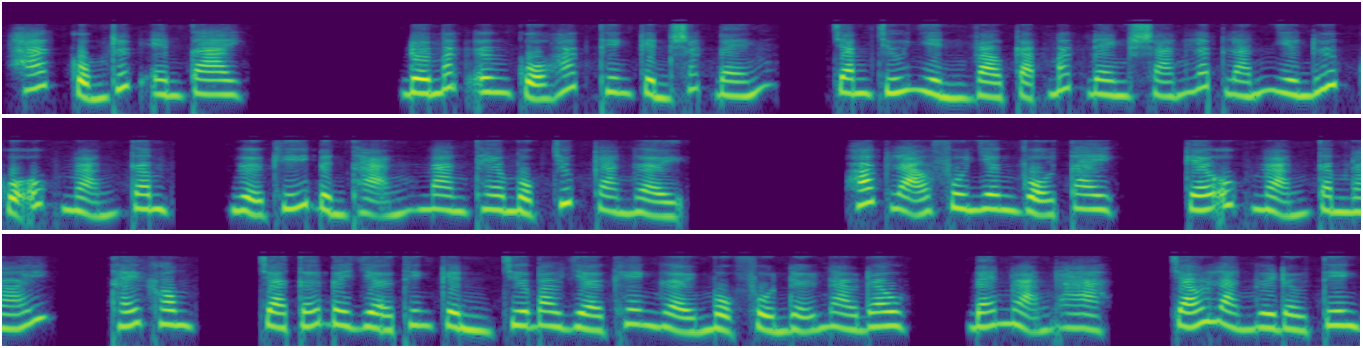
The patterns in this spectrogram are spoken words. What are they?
hát cũng rất êm tai. Đôi mắt ưng của Hoắc Thiên Kình sắc bén, chăm chú nhìn vào cặp mắt đen sáng lấp lánh như nước của Úc Noãn Tâm, ngữ khí bình thản mang theo một chút ca ngợi. Hoác lão phu nhân vỗ tay, kéo Úc Noãn Tâm nói, thấy không, cho tới bây giờ Thiên Kình chưa bao giờ khen ngợi một phụ nữ nào đâu, bé Noãn à, cháu là người đầu tiên.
